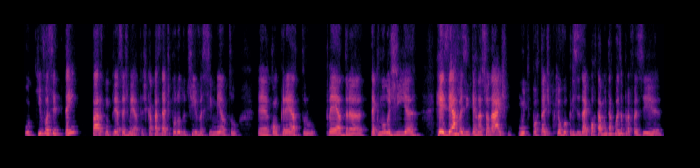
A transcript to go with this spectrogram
o que você tem para cumprir essas metas. Capacidade produtiva, cimento, é, concreto, pedra, tecnologia, reservas internacionais, muito importante, porque eu vou precisar importar muita coisa para fazer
